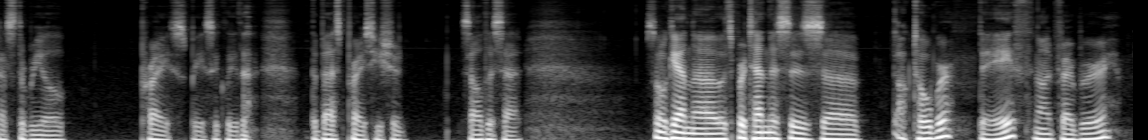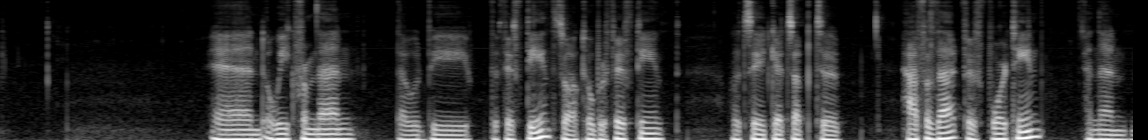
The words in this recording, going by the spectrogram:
That's the real price, basically the the best price you should sell this at. So again, uh, let's pretend this is uh, October the 8th, not February. And a week from then, that would be the 15th, so October 15th. Let's say it gets up to half of that, 14, and then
